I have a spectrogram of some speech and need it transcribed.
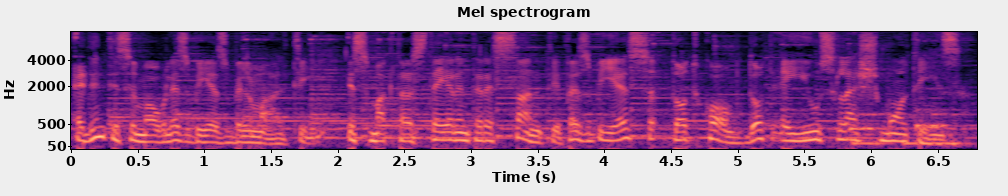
Qegħdin tisimgħu l-SBS bil-Malti. Isma' aktar stejjer interessanti f'sbs.com.au/maltese.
